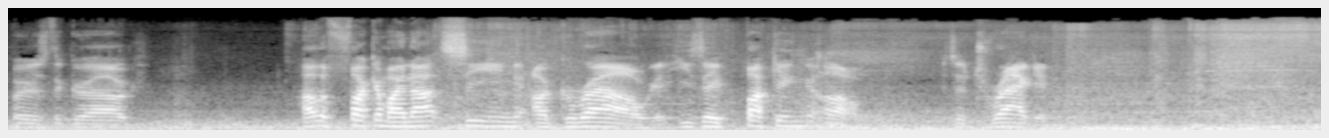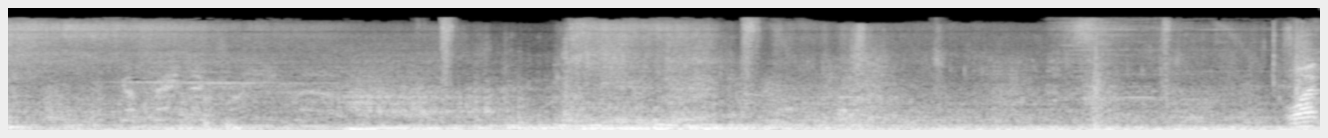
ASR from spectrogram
Where's the grog? How the fuck am I not seeing a grog? He's a fucking oh, it's a dragon. What?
